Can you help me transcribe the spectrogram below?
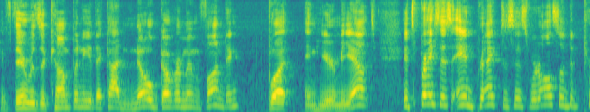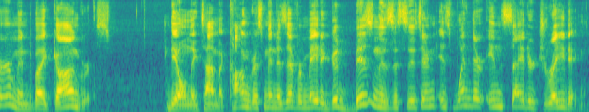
if there was a company that got no government funding, but, and hear me out, its prices and practices were also determined by Congress. The only time a congressman has ever made a good business decision is when they're insider trading.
